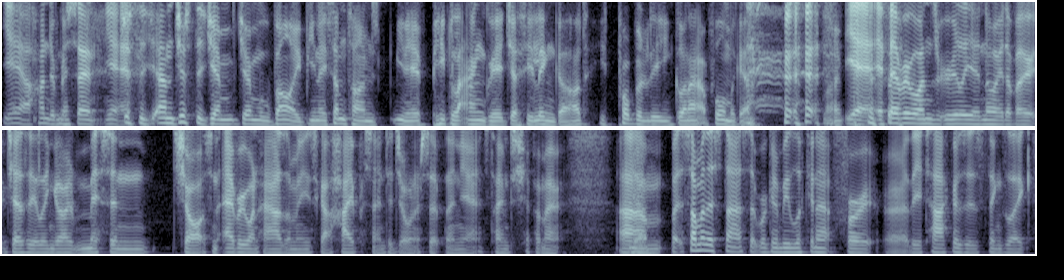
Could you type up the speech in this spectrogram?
yeah, hundred percent, yeah. Just the, and just the gem, general vibe. You know, sometimes you know if people are angry at Jesse Lingard, he's probably gone out of form again. Like- yeah, if everyone's really annoyed about Jesse Lingard missing shots and everyone has him and he's got high percentage ownership, then yeah, it's time to ship him out. Um, But some of the stats that we're going to be looking at for uh, the attackers is things like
